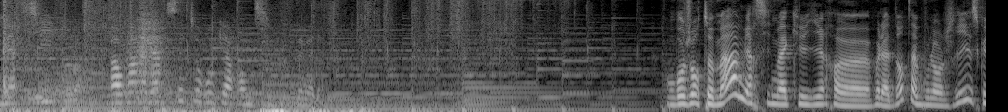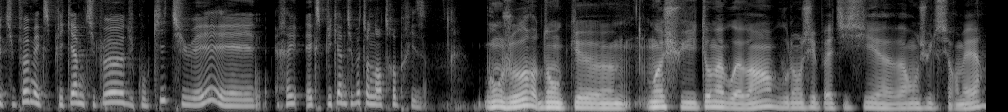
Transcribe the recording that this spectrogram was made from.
Merci. Au revoir, madame. 7,40 euros, s'il vous plaît, madame. Bonjour Thomas, merci de m'accueillir euh, voilà, dans ta boulangerie. Est-ce que tu peux m'expliquer un petit peu du coup qui tu es et expliquer un petit peu ton entreprise? Bonjour, donc euh, moi je suis Thomas Boivin, boulanger-pâtissier à Varanjuil-sur-Mer.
